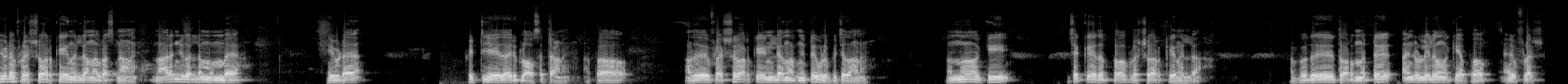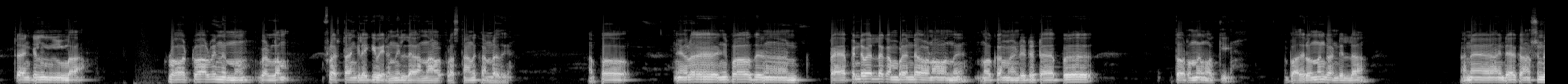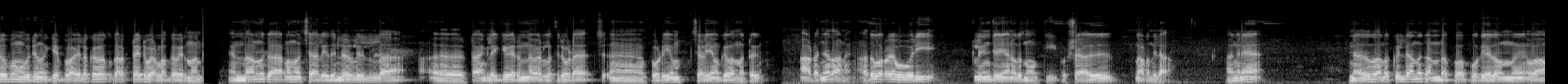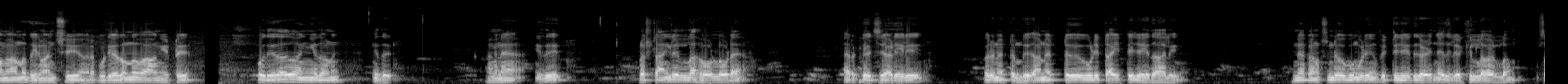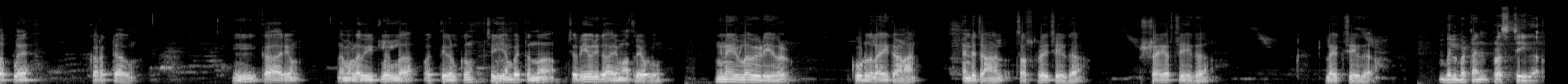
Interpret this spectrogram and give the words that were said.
ഇവിടെ fresh work ചെയ്യുന്നില്ല എന്ന പ്രശ്നമാണ്. നാലഞ്ച് കൊല്ലം മുമ്പേ ഇവിടെ ഫിറ്റ് ചെയ്ത ഒരു ക്ലോസറ്റാണ് അപ്പോൾ അത് ഫ്ലഷ് വർക്ക് ചെയ്യുന്നില്ല എന്ന് പറഞ്ഞിട്ട് വിളിപ്പിച്ചതാണ്. ഒന്ന് നോക്കി ചെക്ക് ചെയ്തപ്പോൾ ഫ്ലഷ് വർക്ക് ചെയ്യുന്നില്ല. അപ്പോൾ ഇത് തുറന്നിട്ട് അതിന്റെ ഉള്ളിൽ നോക്കിയപ്പോൾ ഒരു ഫ്ലഷ് ടാങ്കിൽ നിന്നുള്ള ഫ്ലോട്ട് വാൾവിൽ നിന്നും വെള്ളം ഫ്ലഷ് ടാങ്കിലേക്ക് വരുന്നില്ല എന്ന പ്രശ്നമാണ് കണ്ടത്. അപ്പോൾ ഞങ്ങൾ ഇനിയിപ്പോൾ ടാപ്പിന്റെ വല്ല കംപ്ലൈന്റ് ആണോ എന്ന് നോക്കാൻ വേണ്ടിയിട്ട് ടാപ്പ് തുറന്ന് നോക്കി. അപ്പോൾ അതിലൊന്നും കണ്ടില്ല. അങ്ങനെ അതിന്റെ കണക്ഷൻ ട്യൂബ് ഊരി നോക്കിയപ്പോൾ അതിലൊക്കെ കറക്റ്റായിട്ട് വെള്ളമൊക്കെ വരുന്നുണ്ട്. എന്താണെന്ന് കാരണം എന്ന് വെച്ചാൽ ഇതിന്റെ ഉള്ളിലുള്ള ടാങ്കിലേക്ക് വരുന്ന വെള്ളത്തിലൂടെ പൊടിയും ചെളിയും ഒക്കെ വന്നിട്ട് അടഞ്ഞതാണ്. അത് കുറേ ഊരി ക്ലീൻ ചെയ്യാനൊക്കെ നോക്കി. പക്ഷേ അത് നടന്നില്ല. അങ്ങനെ പിന്നെ അത് നടക്കില്ല എന്ന് കണ്ടപ്പോൾ പുതിയതൊന്ന് വാങ്ങാമെന്ന് തീരുമാനിച്ച് അങ്ങനെ പുതിയതൊന്ന് വാങ്ങിയിട്ട് പുതിയതത് വാങ്ങിയതാണ് ഇത്. അങ്ങനെ ഇത് ഫ്ലഷ് ടാങ്കിലുള്ള ഹോളിലൂടെ ഇറക്കി വെച്ച് അടിയിൽ ഒരു നെട്ടുണ്ട് ആ നെറ്റ് കൂടി ടൈറ്റ് ചെയ്താൽ പിന്നെ കണക്ഷൻ ട്യൂബും കൂടി ഫിറ്റ് ചെയ്ത് കഴിഞ്ഞാൽ ഇതിലേക്കുള്ള വെള്ളം സപ്ലൈ കറക്റ്റാകും. ഈ കാര്യം നമ്മളെ വീട്ടിലുള്ള വ്യക്തികൾക്കും ചെയ്യാൻ പറ്റുന്ന ചെറിയൊരു കാര്യം മാത്രമേ ഉള്ളൂ. ഇങ്ങനെയുള്ള വീഡിയോകൾ കൂടുതലായി കാണാൻ എന്റെ ചാനൽ സബ്സ്ക്രൈബ് ചെയ്യുക ഷെയർ ചെയ്യുക ലൈക്ക് ചെയ്യുക. ബെൽ ബട്ടൺ പ്രസ് ചെയ്യുക.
